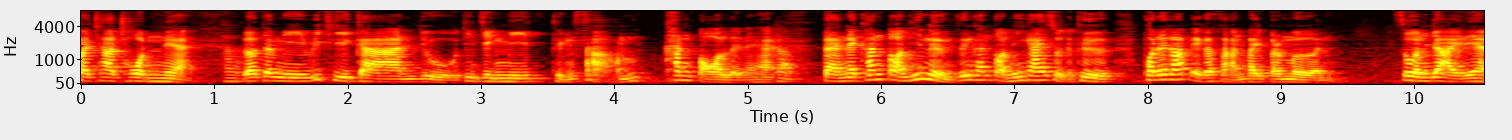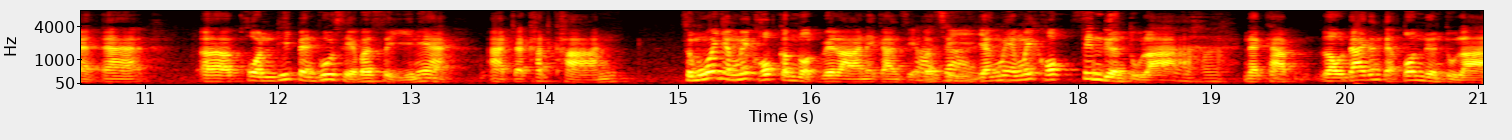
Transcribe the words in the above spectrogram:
ประชาชนเนี่ยฮะเราจะมีวิธีการอยู่จริง ๆ มีถึง 3 ขั้นตอนเลยนะฮะครับแต่ในขั้นตอนที่ 1 ซึ่งขั้นตอนที่ง่ายสุดก็คือพอได้รับเอกสารใบประเมิน ส่วนใหญ่เนี่ยนะฮะเอ่อคนที่เป็นผู้เสียภาษีเนี่ย อาจจะคัดค้าน สมมุติว่ายังไม่ครบกำหนดเวลาในการเสียภาษีอ่าใช่ยังยังไม่ครบสิ้นเดือนตุลาอ่าฮะนะครับเราได้ตั้งแต่ต้นเดือนตุลา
